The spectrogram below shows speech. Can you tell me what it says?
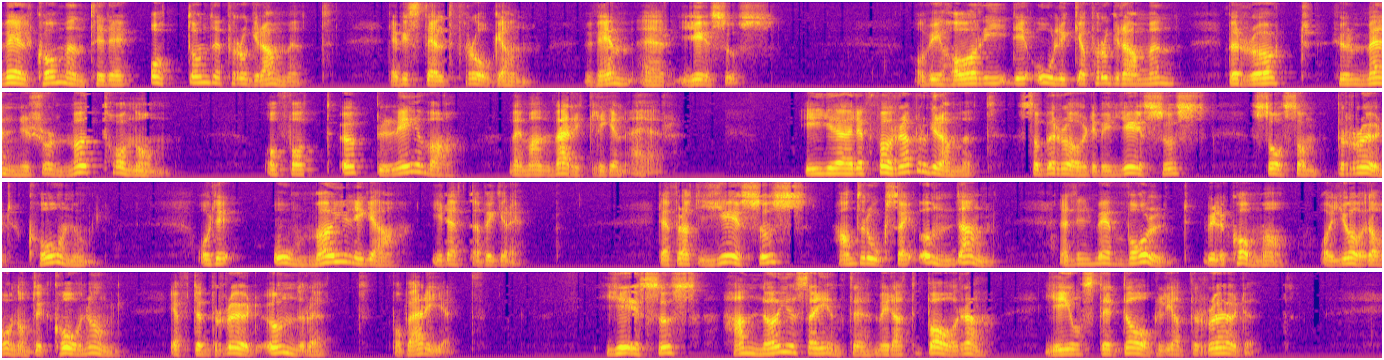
Välkommen till det åttonde programmet där vi ställt frågan Vem är Jesus? Och vi har i de olika programmen berört hur människor mött honom och fått uppleva vem han verkligen är. I det förra programmet så berörde vi Jesus såsom brödkonung och det omöjliga i detta begrepp. Därför att Jesus, han drog sig undan när de med våld ville komma och göra honom till konung efter brödundret på berget. Jesus, han nöjer sig inte med att bara ge oss det dagliga brödet.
